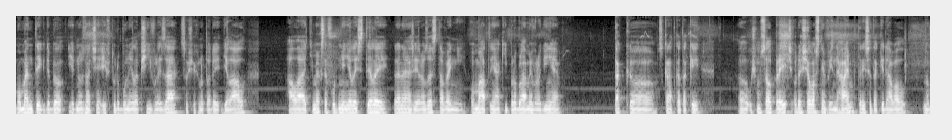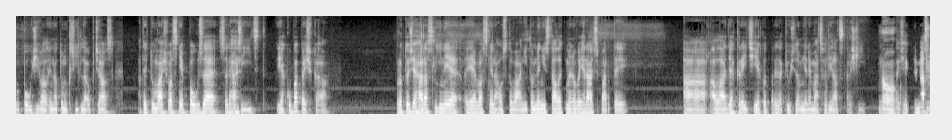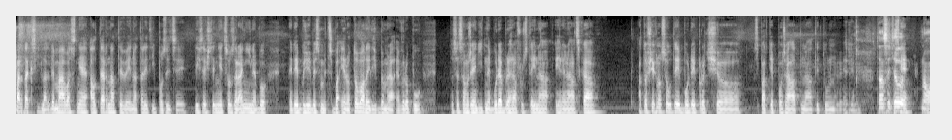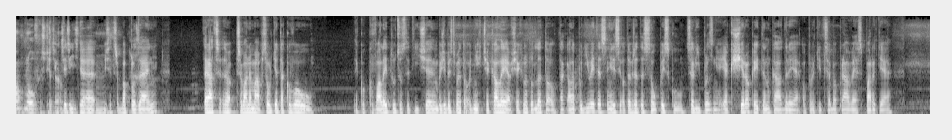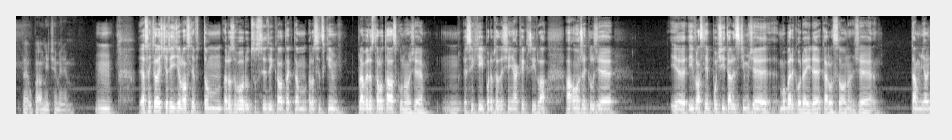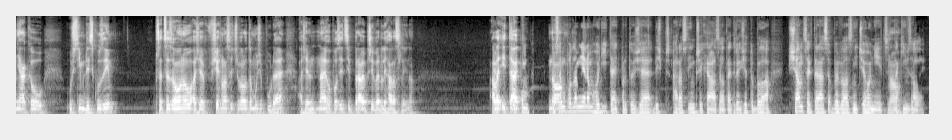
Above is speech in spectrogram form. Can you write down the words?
momenty, kde byl jednoznačně i v tu dobu nejlepší v lize, co všechno tady dělal, ale tím, jak se furt měnili styly, trenéři, rozestavení, on máte nějaký problémy v rodině, tak uh, zkrátka taky uh, už musel pryč, odešel vlastně Windheim, který se taky dával nebo používal i na tom křídle občas. A teď tu máš vlastně pouze, se dá říct, Jakuba Peška, protože Haraslín je, je vlastně na hostování, to není stále kmenový hráč Sparty a, a Láďa Krejčí jako tady taky už to mě nemá co dělat starší. No. Takže kde má Sparta křídla, kde má vlastně alternativy na tady té pozici, když se ještě něco zraní, nebo nedej bože, bychom třeba i rotovali, když budeme hrát Evropu, to se samozřejmě dít nebude, bude hrát furt stejná jedenáctka a to všechno jsou ty body, proč uh, Spartě pořád na titul nevěřím. Tam se chtěl, vlastně, no, mluv ještě, ještě chci říct, že, hmm. že třeba Plzeň, která třeba, třeba nemá absolutně takovou jako kvalitu, co se týče, nebo že bychom to od nich čekali a všechno tohleto, tak ale podívejte se, někdy si otevřete soupisku celý Plzně, jak široký ten kádr je oproti třeba právě Spartě, to je úplně o něčem jiném. Hmm. Já jsem chtěl ještě říct, že vlastně v tom rozhovoru, co jsi říkal, tak tam Rosický právě dostal otázku, no, že jestli chtějí podepsat ještě nějaké křídla a on řekl, že je, i vlastně počítali s tím, že Moberg odejde, Carlson, že tam měl nějakou už s tím diskuzi před sezónou a že všechno nasvědčovalo tomu, že půjde a že na jeho pozici právě přivedli Haraslína. Ale i tak... No. To se mu podle mě jenom hodí teď, protože když Haraslín přicházel, tak řekl, že to byla šance, která se objevila z ničeho nic, no. tak ji vzali.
